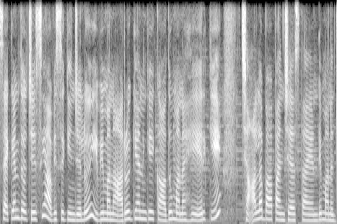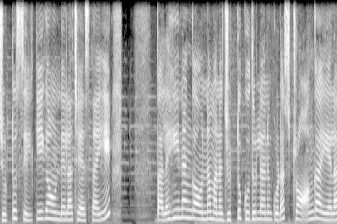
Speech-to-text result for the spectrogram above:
సెకండ్ది వచ్చేసి అవిసె గింజలు. ఇవి మన ఆరోగ్యానికి కాదు మన హెయిర్కి చాలా బాగా పనిచేస్తాయండి. మన జుట్టు సిల్కీగా ఉండేలా చేస్తాయి. బలహీనంగా ఉన్న మన జుట్టు కుదుళ్ళను కూడా స్ట్రాంగ్గా అయ్యేలా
